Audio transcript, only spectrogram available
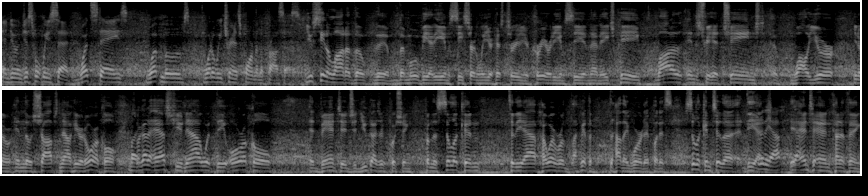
and doing just what we said. What stays, what moves, what do we transform in the process? You've seen a lot of the, the, the movie at EMC, certainly your history, your career at EMC and then HP. A lot of the industry had changed uh, while you're you know, in those shops now here at Oracle. Right. So I got to ask you now with the Oracle advantage that you guys are pushing from the silicon to the app, however, I forget the, how they word it, but it's silicon to the, the edge. To the app, yeah, end-to-end -end kind of thing.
